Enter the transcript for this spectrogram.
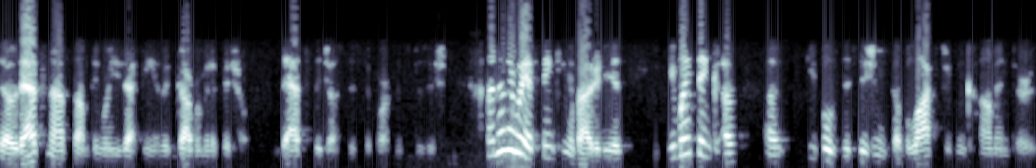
So that's not something where he's acting as a government official. That's the Justice Department's position. Another way of thinking about it is you might think of people's decisions to block certain commenters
